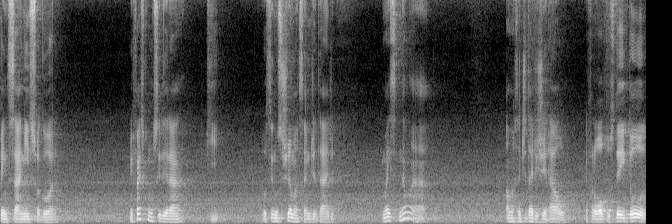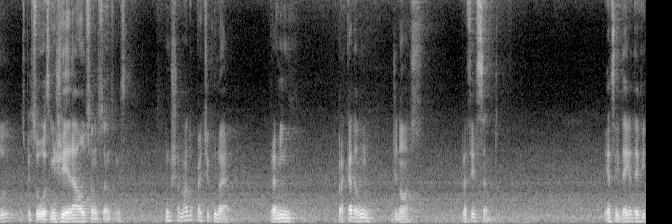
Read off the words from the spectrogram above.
pensar nisso agora. Me faz considerar que você nos chama à santidade mas não a, a uma santidade geral. Eu falo, o Opus Dei todo, as pessoas em geral são santos, mas um chamado particular para mim, para cada um de nós, para ser santo. Essa ideia deve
